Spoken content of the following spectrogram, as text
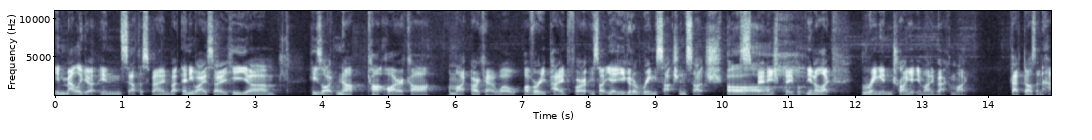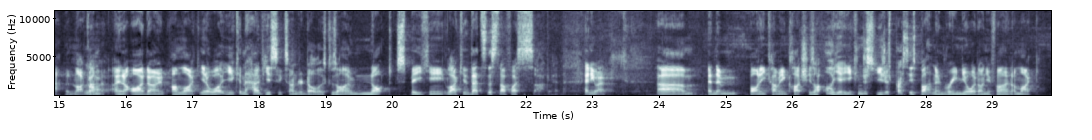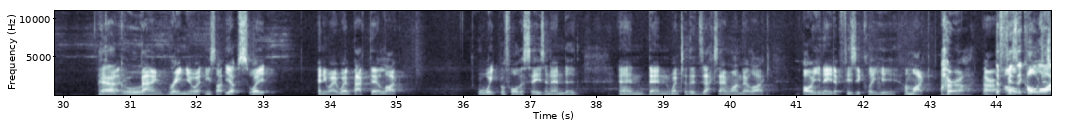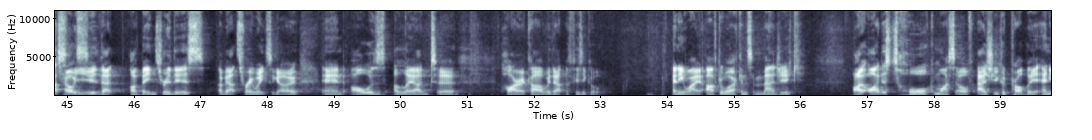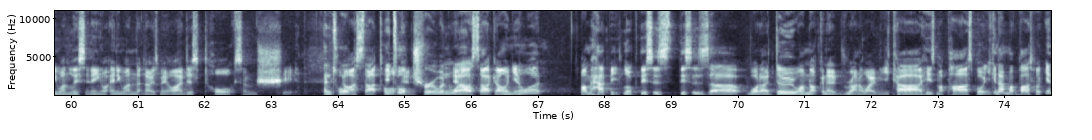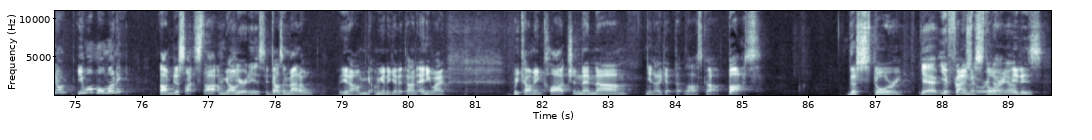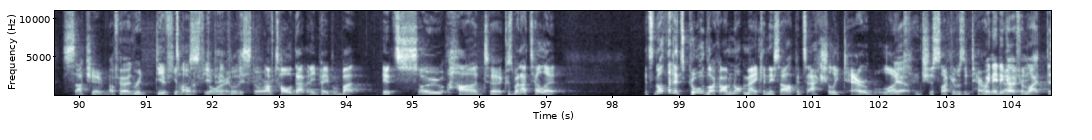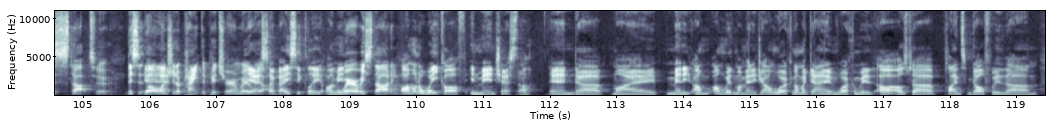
in Malaga, in south of Spain. But anyway, so he um, he's like, nah, can't hire a car. I'm like, okay, well, I've already paid for it. He's like, yeah, you got to ring such and such Oh. Spanish people, you know, like ring and try and get your money back. I'm like, that doesn't happen. Like, I'm, and I don't. I'm like, you know what? You can have your six hundred dollars because I'm not speaking. Like, that's the stuff I suck at. Anyway. Um, and then Bonnie come in clutch. She's like, "Oh yeah, you can just you just press this button and renew it on your phone." I'm like, How "Okay, good. bang, renew it." And he's like, "Yep, sweet." Anyway, went back there like week before the season ended, and then went to the exact same one. They're like, "Oh, you need it physically here." I'm like, "All right, all right." The I'll- physical I'll, just tell you that I've been through this about three weeks ago, and I was allowed to hire a car without the physical anyway, after working some magic, I, I just talk myself, as you could probably, anyone listening or anyone that knows me, I just talk some shit. And talk. I start talking. You talk true and well. And I start going, you know what? I'm happy. Look, this is this is uh, what I do. I'm not going to run away with your car. Here's my passport. You can have my passport. You know, you want more money? I'm just like start. I'm going. Here it is. It doesn't matter. You know, I'm I'm going to get it done anyway. We come in clutch and then um, you know get that last car. But the story, yeah, the you've got a famous story. story, it is such a I've heard ridiculous you've told a few story. people this story. I've told that many people, but it's so hard to because when I tell it, it's not that it's good. Like I'm not making this up. It's actually terrible. Like Yeah. it's just like it was a terrible. we need to go from like the start to this is. I want you to paint the picture and where we yeah. are. So basically, I'm in. where are we starting? I'm on a week off in Manchester, and uh, my manager. I'm I'm with my manager. I'm working on my game. Working with. Oh, I was uh, playing some golf with um,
